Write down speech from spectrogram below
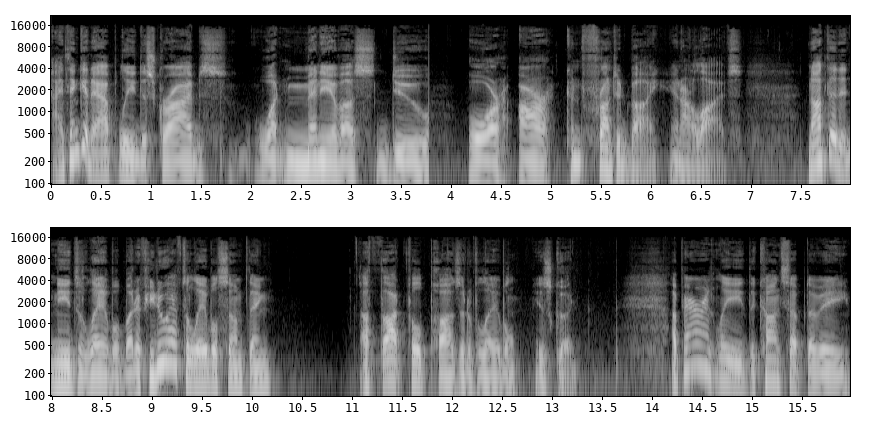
I think it aptly describes what many of us do or are confronted by in our lives. Not that it needs a label, but if you do have to label something, a thoughtful, positive label is good. Apparently, the concept of a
